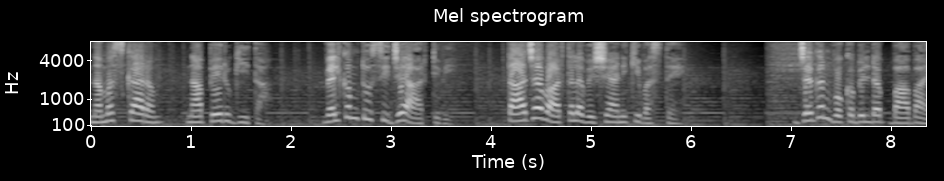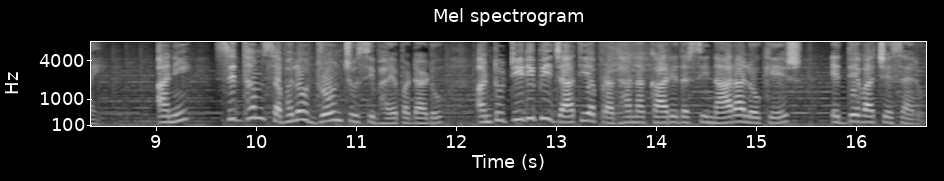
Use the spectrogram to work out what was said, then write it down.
నమస్కారం నా పేరు Geetha. Welcome to CJ RTV. తాజా వార్తల విషయానికి వస్తే జగన్ ఒక బిల్డప్ బాబాయ్. అని సిద్ధం సభలో డ్రోన్ చూసి భయపడ్డాడు అంటూ టీడీపీ జాతీయ ప్రధాన కార్యదర్శి నారా లోకేష్ ఎద్దేవా చేశారు.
